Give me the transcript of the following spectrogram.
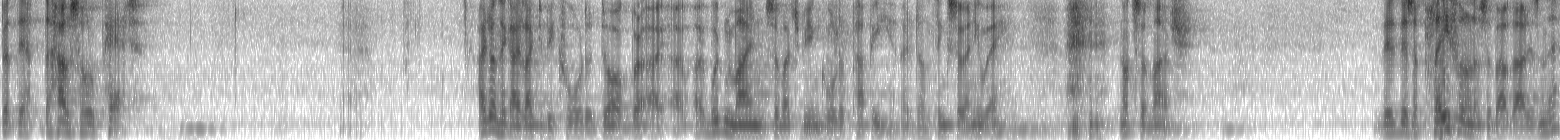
but the, the household pet I don't think I'd like to be called a dog, but I, I, I wouldn't mind so much being called a puppy. I don't think so anyway. Not so much. There's, there's a playfulness about that, isn't there?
